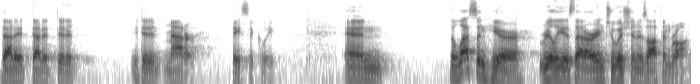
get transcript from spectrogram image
that it, that it didn't, it didn't matter, basically. And the lesson here really is that our intuition is often wrong.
